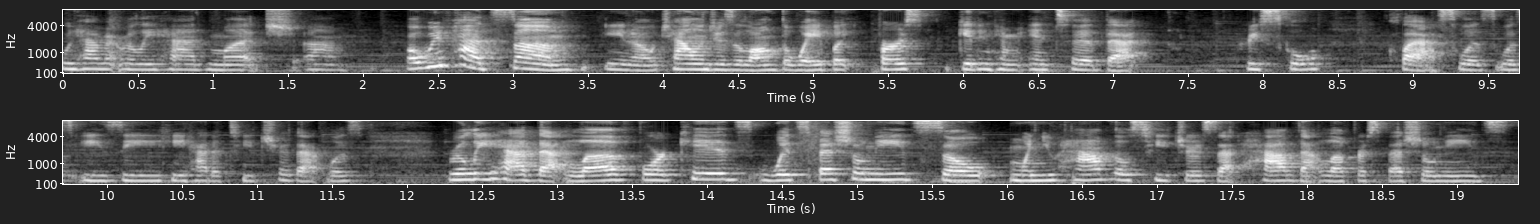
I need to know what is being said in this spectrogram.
We haven't really had much. Um, well, we've had some, you know, challenges along the way, but first getting him into that preschool class was was easy. He had a teacher that was really had that love for kids with special needs. So when you have those teachers that have that love for special needs,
